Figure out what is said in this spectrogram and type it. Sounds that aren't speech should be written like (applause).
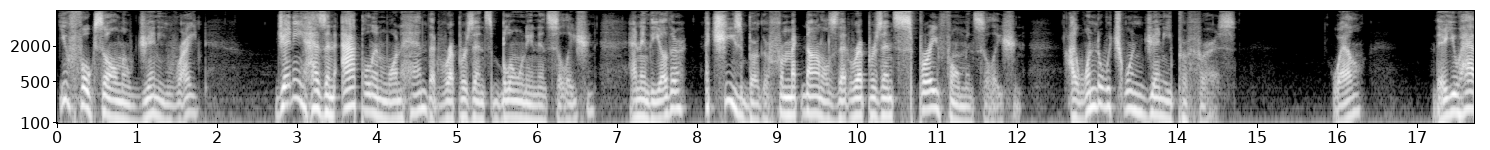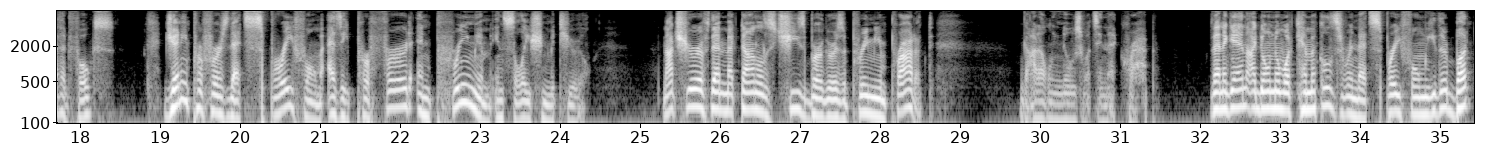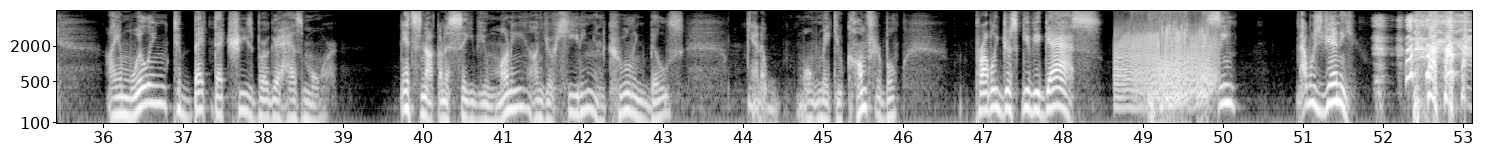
You folks all know Jenny, right? Jenny has an apple in one hand that represents blown in insulation, and in the other, a cheeseburger from McDonald's that represents spray foam insulation. I wonder which one Jenny prefers. Well, there you have it, folks. Jenny prefers that spray foam as a preferred and premium insulation material. Not sure if that McDonald's cheeseburger is a premium product. God only knows what's in that crap. Then again, I don't know what chemicals are in that spray foam either, but I am willing to bet that cheeseburger has more. It's not going to save you money on your heating and cooling bills, and it won't make you comfortable. Probably just give you gas. See? That was Jenny. (laughs)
